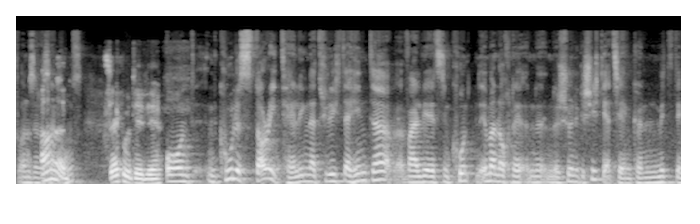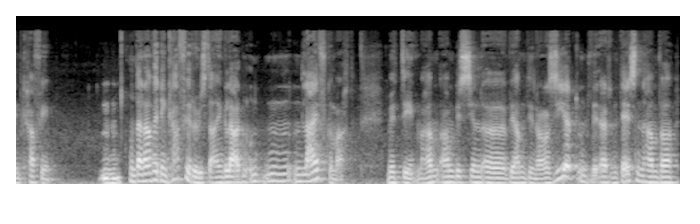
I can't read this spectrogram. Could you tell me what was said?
für unsere ah, Salons. Sehr gute Idee. Und ein cooles Storytelling natürlich dahinter, weil wir jetzt den Kunden immer noch eine, eine, eine schöne Geschichte erzählen können mit dem Kaffee. Mhm. Und dann haben wir den Kaffeeröster eingeladen und ein, ein Live gemacht mit dem. Wir haben, haben ein bisschen, äh, wir haben den rasiert und währenddessen haben wir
